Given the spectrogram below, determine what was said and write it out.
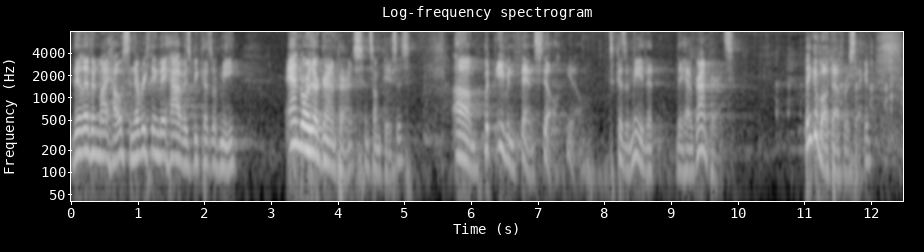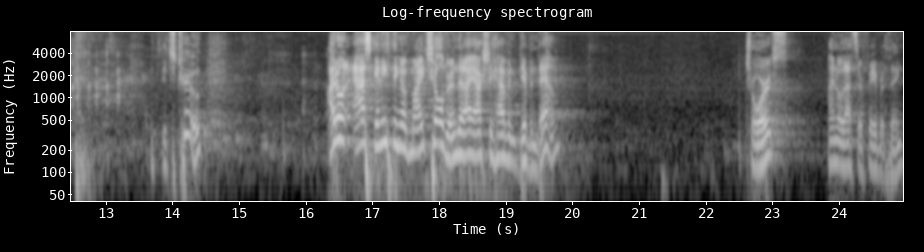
they live in my house and everything they have is because of me and or their grandparents in some cases. Um, but even then, still, you know, it's because of me that they have grandparents. Think about that for a second. it's true. I don't ask anything of my children that I actually haven't given them. Chores, I know that's their favorite thing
